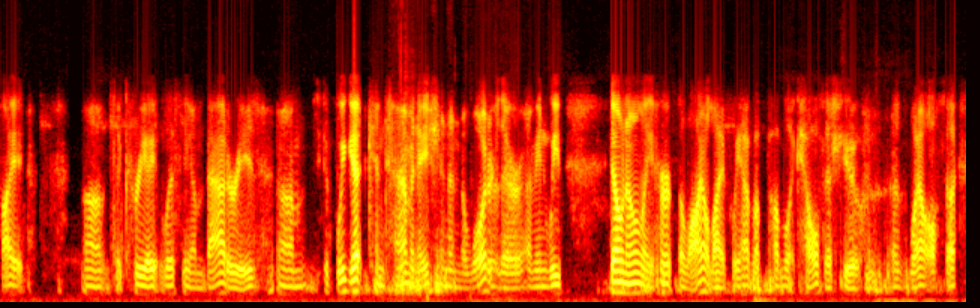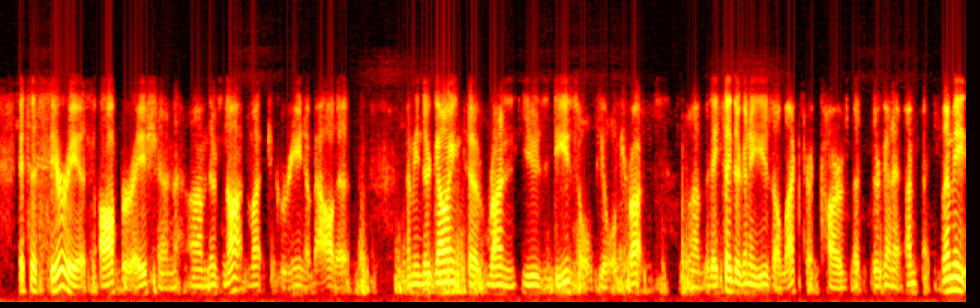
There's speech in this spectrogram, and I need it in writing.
site um, to create lithium batteries. Um, if we get contamination in the water there, I mean, we don't only hurt the wildlife, we have a public health issue as well. So it's a serious operation. Um, there's not much green about it. I mean, they're going to run use diesel fuel trucks. Um, they say they're going to use electric cars, but they're going to. Let me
